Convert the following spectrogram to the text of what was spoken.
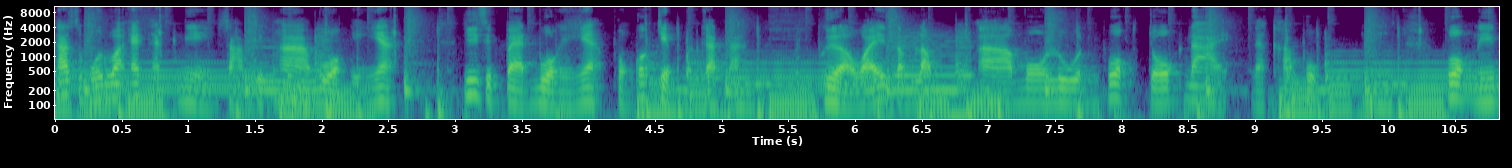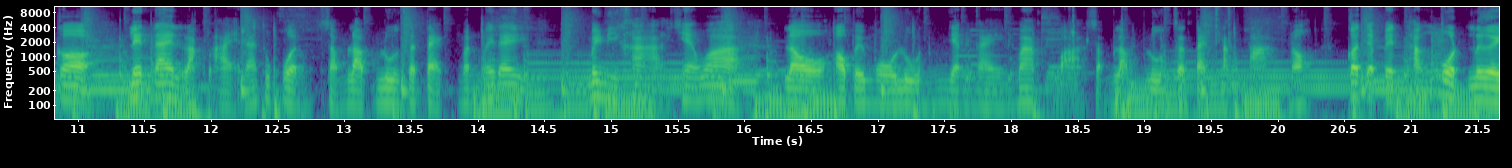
ถ้าสมมุติว่า a t t a c นี่ 35 บวกอย่างเงี้ย 28 บวกอย่างเงี้ยผมก็เก็บเหมือนกันนะ ผื่อไว้สำหรับโมลูนพวกโจ๊กได้นะครับผมอืมพวกนี้ก็เล่นได้หลากหลายนะทุกคนสำหรับลูนสแต็กมันไม่ได้ไม่มีค่าแค่ว่าเราเอาไปโมลูนยังไงมากกว่าสำหรับลูนสแต็กต่างๆเนาะก็จะเป็นทั้งหมดเลย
